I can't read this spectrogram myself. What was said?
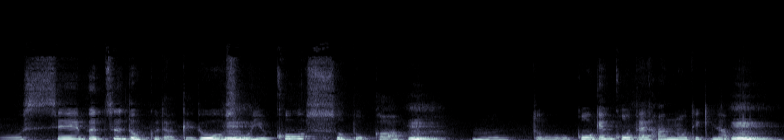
の生物毒だけど、んそういう酵素とか、うん。うん、と抗原抗体反応的なうん。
